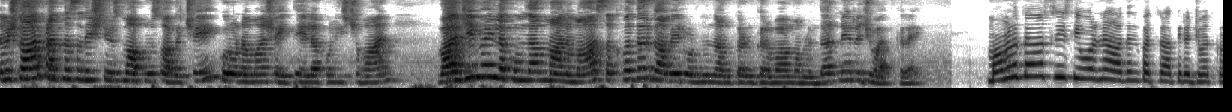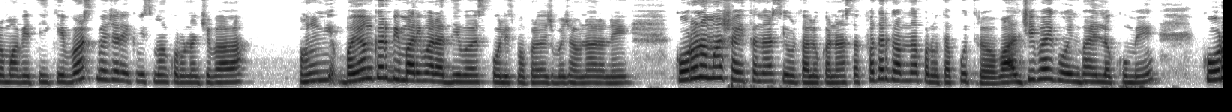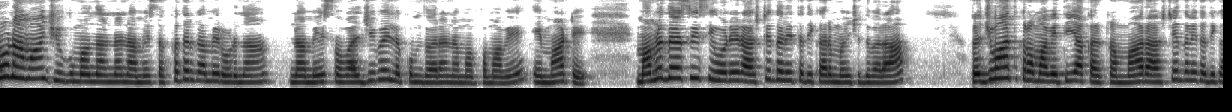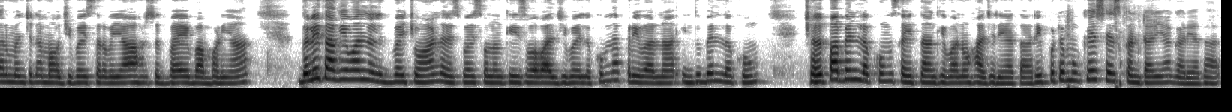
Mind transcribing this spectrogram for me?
નમસ્કાર, પ્રાર્થના સંદેશ ન્યૂઝમાં આપનું સ્વાગત છે. કોરોનામાં શહીદ થયેલા પોલીસ જવાન વાલજીભાઈ લકુમના માનમાં સખવદર ગામે રોડનું નામકરણ કરવા મામલતદારને રજૂઆત કરાઈ. મામલતદાર શ્રી સિઓરને આવેદનપત્ર આપી રજૂઆત કરવામાં આવી હતી કે વર્ષ બે હજાર એકવીસમાં કોરોના જેવા ભયંકર બીમારીમાં રાત દિવસ પોલીસમાં ફરજ બજાવનાર અને કોરોનામાં શહીદ થનાર સિયોર તાલુકાના સખવદર ગામના પનોતા પુત્ર વાલજીભાઈ ગોવિંદભાઈ લકુમે કોરોનામાં જીવ ગુમાવનારના નામે સખવદર ગામે રોડના નામે સવાલજીભાઈ લકુમ દ્વારા નામ આપવામાં આવે એ માટે મામલતદાર શ્રી રાષ્ટ્રીય દલિત અધિકાર મંચ દ્વારા રજૂઆત કરવામાં આવી હતી. આ કાર્યક્રમમાં રાષ્ટ્રીય દલિત અધિકાર મંચના માવજીભાઈ સરવૈયા, હર્ષદભાઈ બાંભણિયા દલિત આગેવાન લલિતભાઈ ચૌહાણ, નરેશભાઈ સોલંકી, સવાલજીભાઈ લકુમના પરિવારના ઇન્દુબેન લકુમ, જલપાબેન લકુમ સહિતના આગેવાનો હાજર હતા. Reporter Mukesh S Kantaria, Gariadhar.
